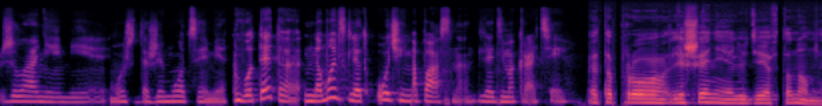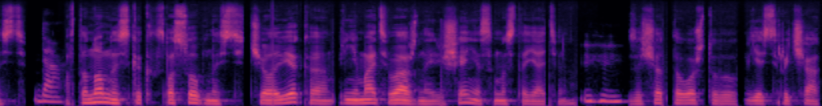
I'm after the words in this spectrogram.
желаниями, может, даже эмоциями. Вот это, на мой взгляд, очень опасно для демократии. Это про лишение людей автономности. Да. Автономность как способность человека принимать важные решения самостоятельно. Угу. За счет того, что есть рычаг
